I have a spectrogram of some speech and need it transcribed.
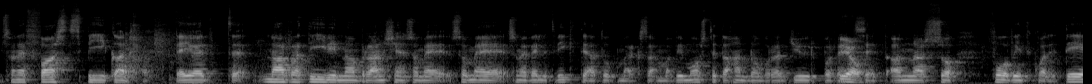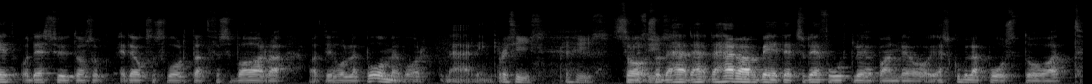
sån här fast spikad, det är ju ett narrativ inom branschen som är, som är, som är väldigt viktigt att uppmärksamma. Vi måste ta hand om våra djur på rätt Ja. sätt, annars så får vi inte kvalitet och dessutom så är det också svårt att försvara att vi håller på med vår näring. precis, precis. Så, precis. så det, här, det, här, det här arbetet så det är fortlöpande och jag skulle vilja påstå att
